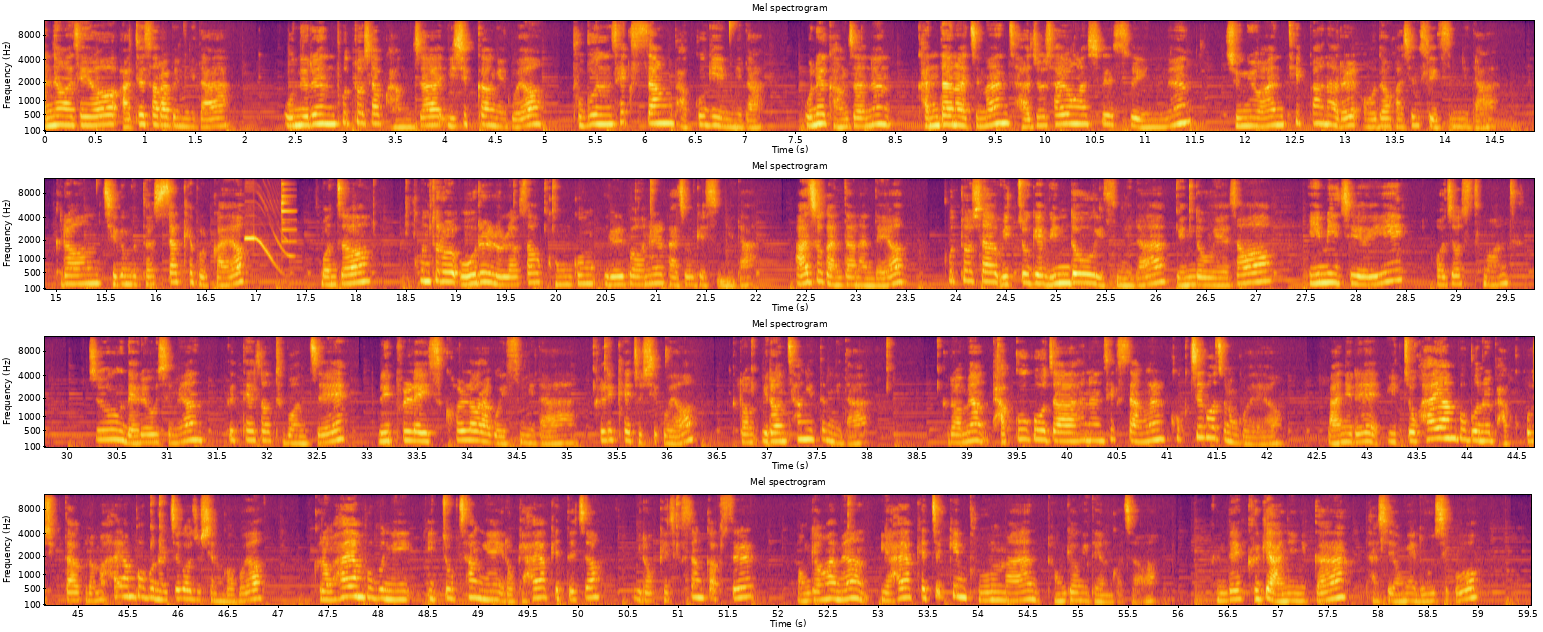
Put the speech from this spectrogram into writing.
안녕하세요. 아트서랍입니다. 오늘은 포토샵 강좌 20강이고요. 부분 색상 바꾸기입니다. 오늘 강좌는 간단하지만 자주 사용하실 수 있는 중요한 팁 하나를 얻어 가실 수 있습니다. 그럼 지금부터 시작해 볼까요? 먼저 control O를 눌러서 001번을 가져오겠습니다. 아주 간단한데요. 포토샵 위쪽에 window 있습니다. window에서 image의 adjustment 쭉 내려오시면 끝에서 두 번째 replace color라고 있습니다. 클릭해 주시고요. 그럼 이런 창이 뜹니다. 그러면 바꾸고자 하는 색상을 콕 찍어주는 거예요. 만일에 이쪽 하얀 부분을 바꾸고 싶다 그러면 하얀 부분을 찍어 주시는 거고요. 그럼 하얀 부분이 이쪽 창에 이렇게 하얗게 뜨죠? 이렇게 색상 값을 변경하면 이 하얗게 찍힌 부분만 변경이 되는 거죠. 근데 그게 아니니까 다시 0에 놓으시고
